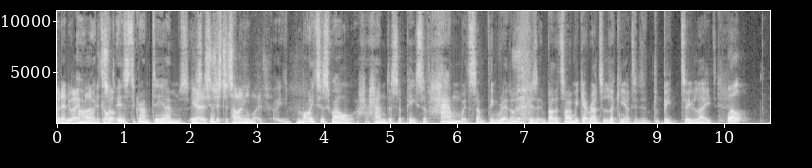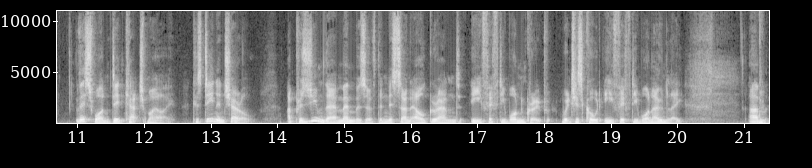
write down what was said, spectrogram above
But anyway, Oh uh, my it's god! sort- Instagram DMs. Yeah, it's just a tidal I mean, wave. You might as well hand us a piece of ham with something written on it because by the time we get around to looking at it, it'll be too late. well, this one did catch my eye because Dean and Cheryl, I presume they're members of the Nissan Elgrand E51 group, which is called E51 only. Um,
